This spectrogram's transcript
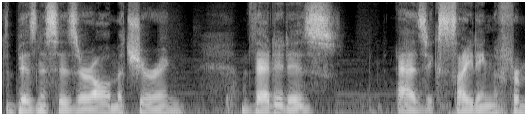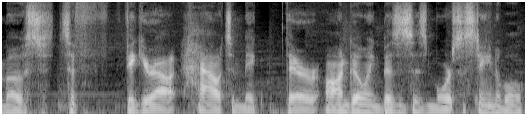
the businesses are all maturing, that it is as exciting for most to f- figure out how to make their ongoing businesses more sustainable,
